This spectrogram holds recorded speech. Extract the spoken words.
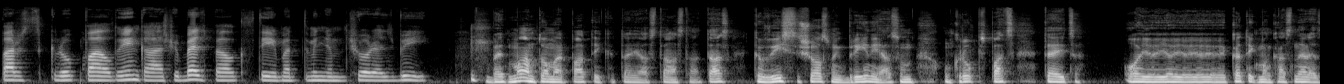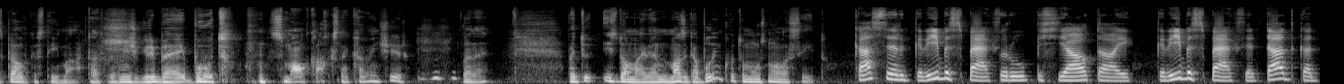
Parasti krupēl vienkārši bez pelkstīm, bet viņam šoreiz bija. Bet man tomēr patika tajā stāstā tas, ka visi šausmīgi brīnījās, un, un Krupis pats teica, oi, oi, oi, oi, oi ka tik man kāds neredz peldkastīmā. Tad viņš gribēja būt smalkāks nekā viņš ir. Vai, tu izdomāji vienu mazu gabaliņu, ko tu mums nolasītu? Kas ir gribas spēks? Rūpis jautāja. Gribas spēks ir tad, kad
